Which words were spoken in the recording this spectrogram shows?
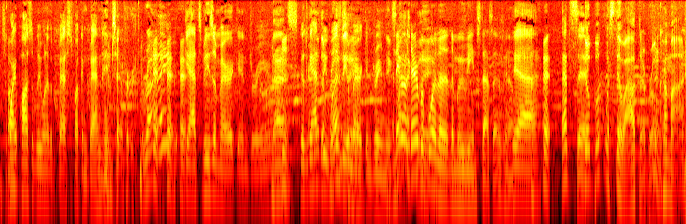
It's quite fun. possibly one of the best fucking band names ever. right? Gatsby's American Dream. That's Because kinda Gatsby was the. American Dream. And they were there Exactly. before the, the movie and stuff. So it was, you know. Yeah, that's sick. The book was still out there, bro. Come on.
